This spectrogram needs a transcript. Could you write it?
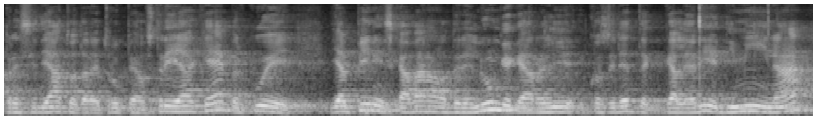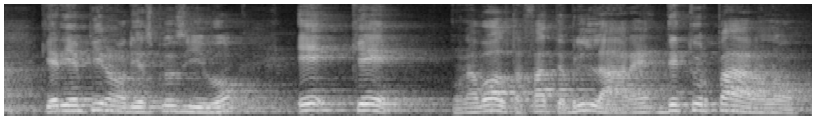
presidiato dalle truppe austriache, per cui gli alpini scavarono delle lunghe gallerie, cosiddette gallerie di mina che riempirono di esplosivo e che una volta fatte brillare deturparono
